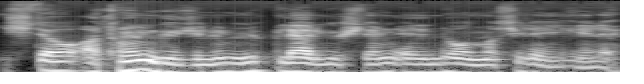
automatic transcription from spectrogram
işte o atom gücünün, nükleer güçlerin elinde olmasıyla ilgili.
